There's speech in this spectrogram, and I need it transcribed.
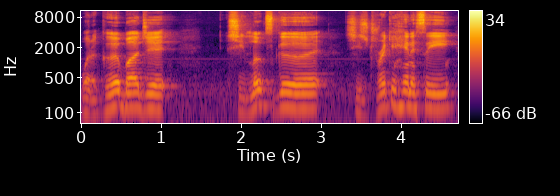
with a good budget. She looks good. She's drinking Hennessy.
